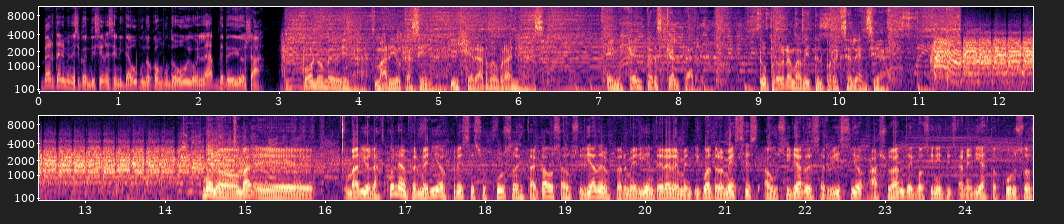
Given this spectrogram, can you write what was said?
Ver términos y condiciones en itaú.com.uy o en la app de Pedido Ya. Polo Medina, Mario Casina y Gerardo Brañas. En Helter Skelter. Tu programa Beatle por excelencia. Bueno, eh, Mario, la Escuela de Enfermería ofrece sus cursos destacados auxiliar de enfermería integral en 24 meses, auxiliar de servicio, ayudante de cocina y tisanería. Estos cursos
